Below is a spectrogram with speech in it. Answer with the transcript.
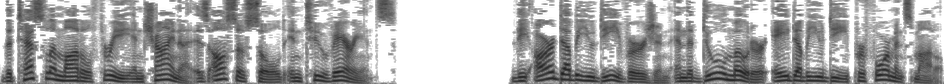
the Tesla Model 3 in China is also sold in two variants. The RWD version and the dual-motor AWD performance model.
